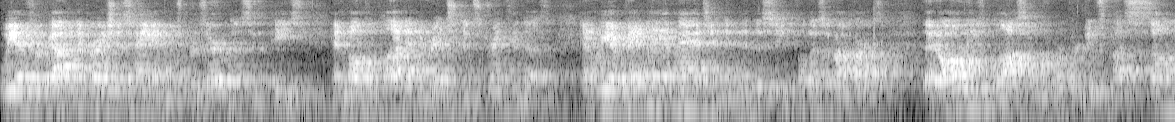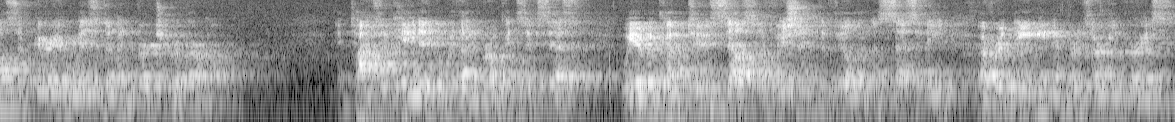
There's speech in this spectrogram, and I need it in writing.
We have forgotten the gracious hand which preserved us in peace and multiplied and enriched and strengthened us. And we have vainly imagined in the deceitfulness of our hearts that all these blossoms were produced by some superior wisdom and virtue of our own. Intoxicated with unbroken success, we have become too self-sufficient to feel the necessity of redeeming and preserving grace,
